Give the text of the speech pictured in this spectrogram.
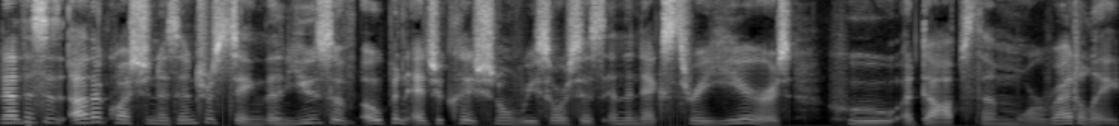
Now, this is, other question is interesting. The use of open educational resources in the next three years. Who adopts them more readily?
